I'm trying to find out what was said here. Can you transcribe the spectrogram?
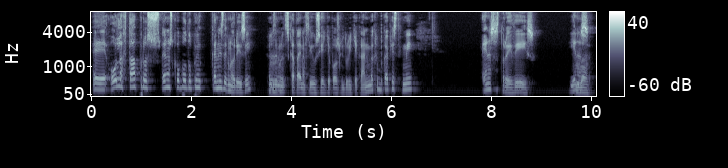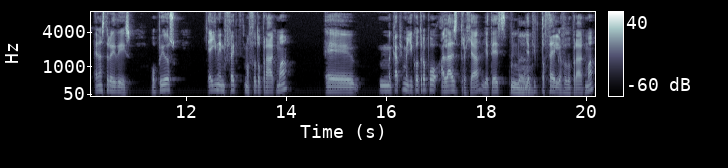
Ε, όλα αυτά προς ένα σκόπο το οποίο κανείς δεν γνωρίζει. Κανείς δεν γνωρίζει τι κατά είναι αυτή η ουσία και πώς λειτουργεί και κάνει. Μέχρι που κάποια στιγμή ένας αστροειδής ή ένας, Ναι. ένας αστροειδής ο οποίος έγινε infected με αυτό το πράγμα ε, με κάποιο μαγικό τρόπο αλλάζει τροχιά γιατί, έτσι, Ναι. γιατί το θέλει αυτό το πράγμα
